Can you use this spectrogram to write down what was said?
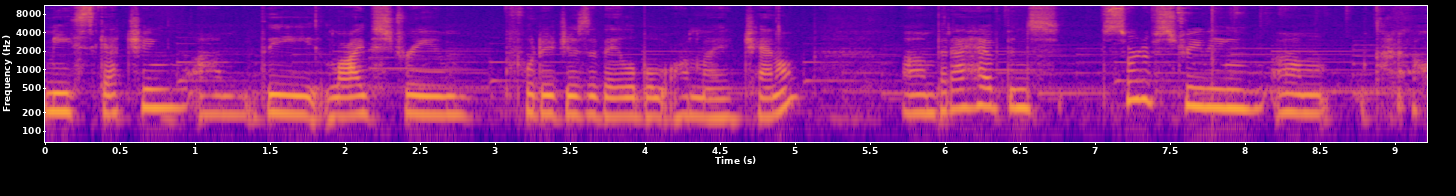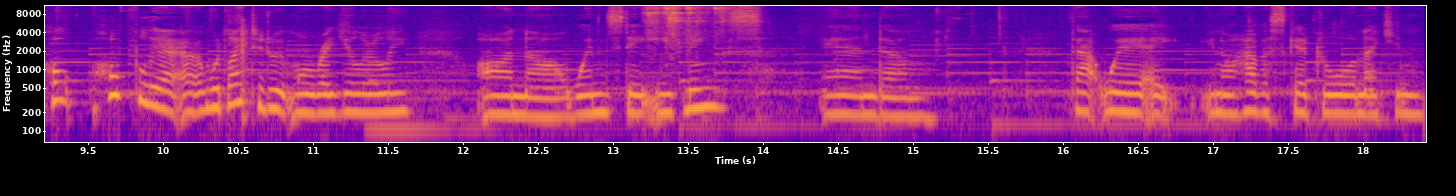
me sketching. Um, the live stream footage is available on my channel. Um, but I have been sort of streaming. Um, ho- hopefully, I, I, would like to do it more regularly on uh, Wednesday evenings, and um, that way, I you know have a schedule and I can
